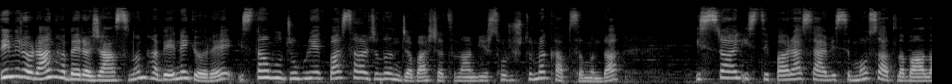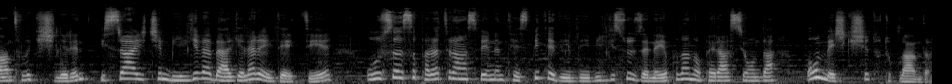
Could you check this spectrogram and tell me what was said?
Demirören Haber Ajansı'nın haberine göre İstanbul Cumhuriyet Başsavcılığınca başlatılan bir soruşturma kapsamında İsrail İstihbarat Servisi Mossad'la bağlantılı kişilerin İsrail için bilgi ve belgeler elde ettiği, uluslararası para transferinin tespit edildiği bilgisi üzerine yapılan operasyonda 15 kişi tutuklandı.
